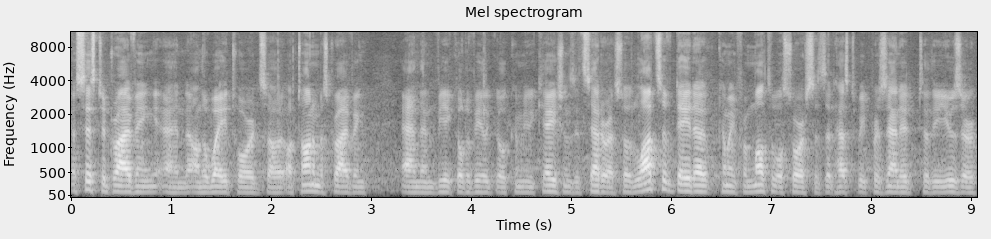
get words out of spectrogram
assisted driving and on the way towards autonomous driving and then vehicle-to-vehicle -vehicle communications, et cetera. So lots of data coming from multiple sources that has to be presented to the user,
